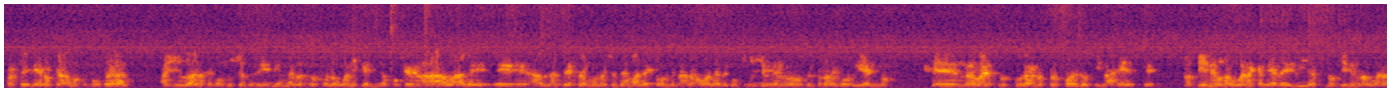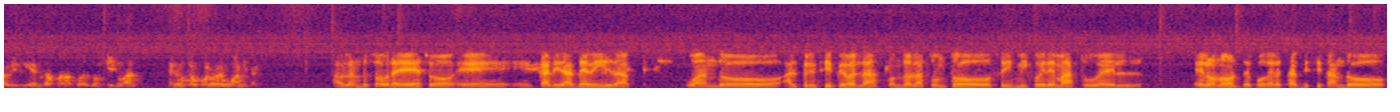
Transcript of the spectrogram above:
con ese dinero que vamos a recuperar, ayudar a la reconstrucción de vivienda de nuestro pueblo guaniqueño, porque de nada vale eh, hablar de remodelación de malecón, de nada vale de construcción de nuevos centros de gobierno, de nuevas estructuras de nuestro pueblo, si la gente no tiene una buena calidad de vida, no tiene una buena vivienda para poder continuar en nuestro pueblo de Guanica. Hablando sobre eso, eh, calidad de vida, cuando al principio, ¿verdad? Cuando el asunto sísmico y demás, tuve el, el honor de poder estar visitando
